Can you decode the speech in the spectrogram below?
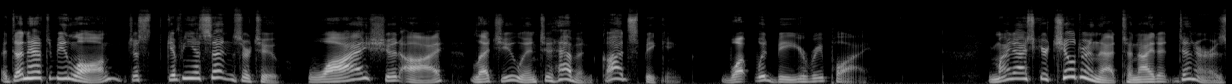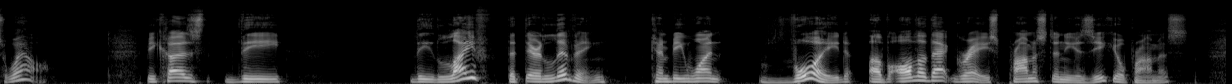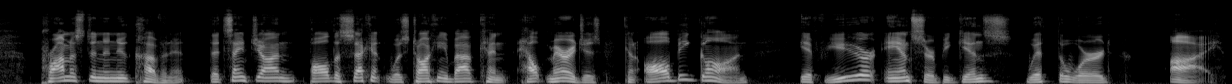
It doesn't have to be long, just give me a sentence or two. Why should I let you into heaven? God speaking. What would be your reply? You might ask your children that tonight at dinner as well because the the life that they're living can be one void of all of that grace promised in the Ezekiel promise, promised in the new covenant, that St. John Paul II was talking about can help marriages, can all be gone if your answer begins with the word I.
